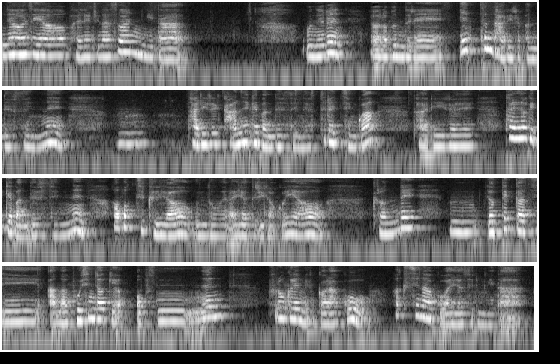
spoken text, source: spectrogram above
안녕하세요. 발레리나 수아입니다. 오늘은 여러분들의 예쁜 다리를 만들 수 있는 음, 다리를 가늘게 만들 수 있는 스트레칭과 다리를 탄력 있게 만들 수 있는 허벅지 근력 운동을 알려드리려고 해요. 그런데 음, 여태까지 아마 보신 적이 없는 프로그램일 거라고 확신하고 알려드립니다.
